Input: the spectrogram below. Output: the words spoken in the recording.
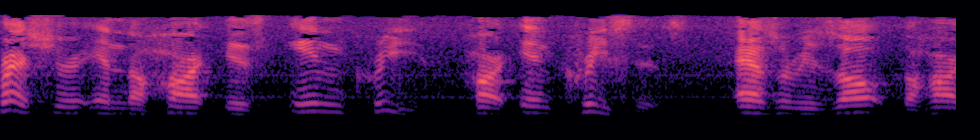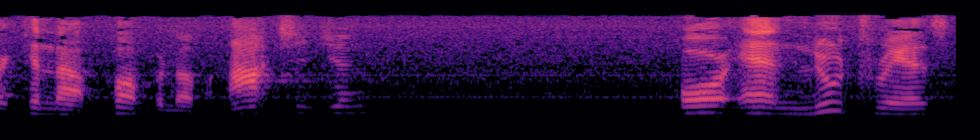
pressure in the heart is increased. Heart increases. As a result, the heart cannot pump enough oxygen or and nutrients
